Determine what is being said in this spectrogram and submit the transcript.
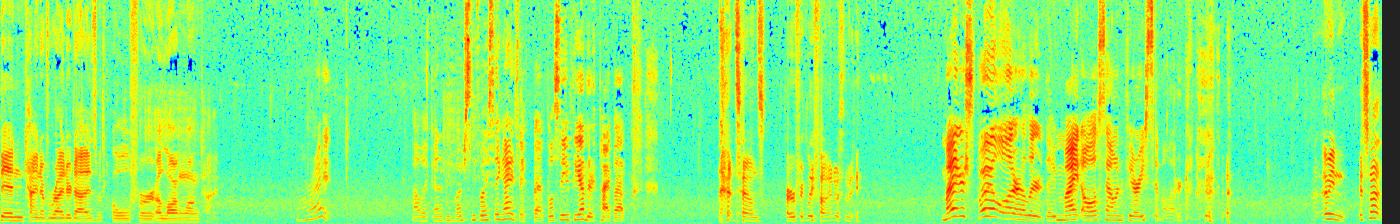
been kind of ride or dies with Cole for a long, long time. All right. Probably gonna be mostly voicing Isaac, but we'll see if the others pipe up. That sounds perfectly fine with me. Minor spoiler alert: they might all sound very similar. I mean, it's not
